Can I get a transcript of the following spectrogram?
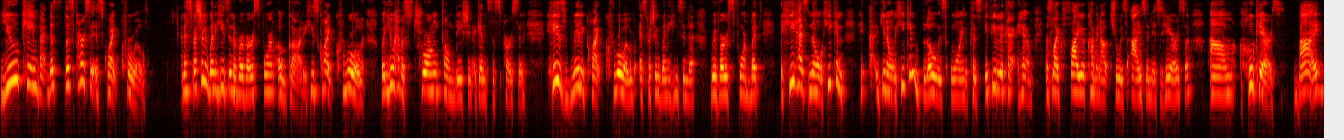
You came back this this person is quite cruel and especially when he's in a reverse form, oh God, he's quite cruel. But you have a strong foundation against this person. He's really quite cruel, especially when he's in the reverse form. But he has no, he can, you know, he can blow his horn because if you look at him, it's like fire coming out through his eyes and his hairs. Um, who cares? Bye.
